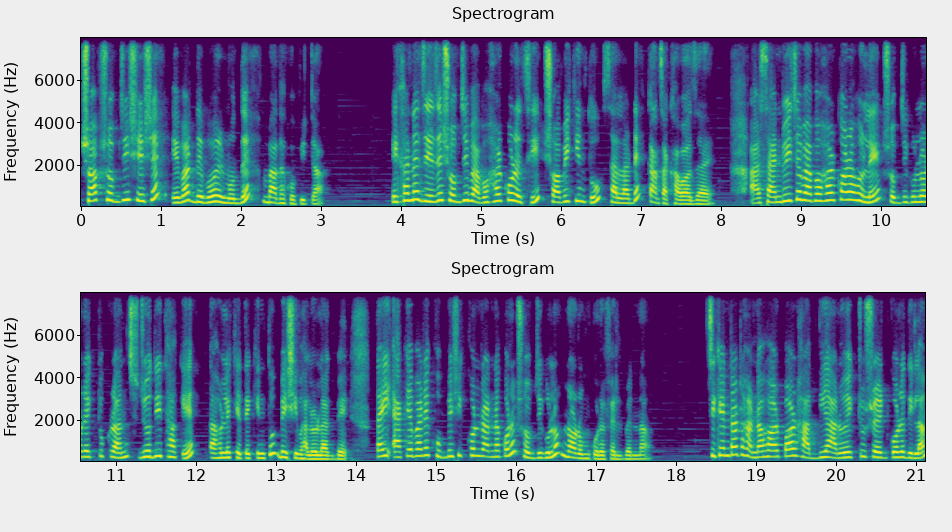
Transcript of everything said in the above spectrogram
সব সবজি শেষে এবার দেব এর মধ্যে বাঁধাকপিটা। এখানে যে যে সবজি ব্যবহার করেছি সবই কিন্তু স্যালাডে কাঁচা খাওয়া যায়। আর স্যান্ডউইচে ব্যবহার করা হলে সবজিগুলোর একটু ক্রাঞ্চ যদি থাকে, তাহলে খেতে কিন্তু বেশি ভালো লাগবে। তাই একেবারে খুব বেশিক্ষণ রান্না করে সবজিগুলো নরম করে ফেলবেন না। চিকেনটা ঠান্ডা হওয়ার পর হাত দিয়ে আরও একটু শ্রেড করে দিলাম,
